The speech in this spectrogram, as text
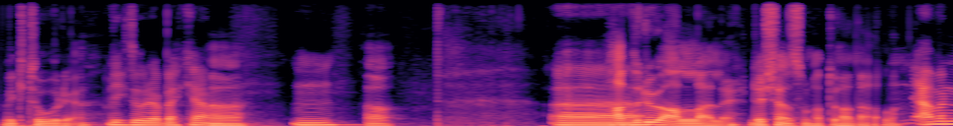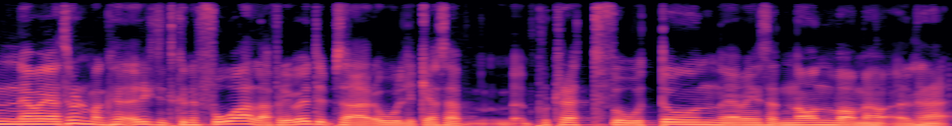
Victoria. Victoria Beckham. Ja. Mm. Ja. Eh, Hade du alla eller? Det känns som att du hade alla. Ja, men, nej, men jag tror inte man kunde, riktigt kunde få alla. För det var ju typ så här olika så här, porträttfoton. Jag minns att någon var med den här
